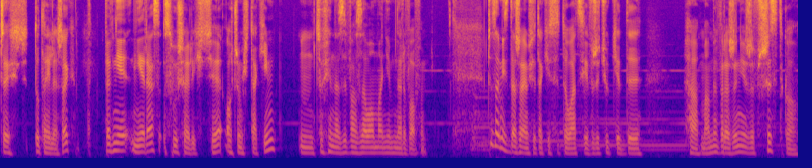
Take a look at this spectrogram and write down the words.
Cześć, tutaj Leszek. Pewnie nieraz słyszeliście o czymś takim, mm, co się nazywa załamaniem nerwowym. Czasami zdarzają się takie sytuacje w życiu, kiedy ha, mamy wrażenie, że wszystko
